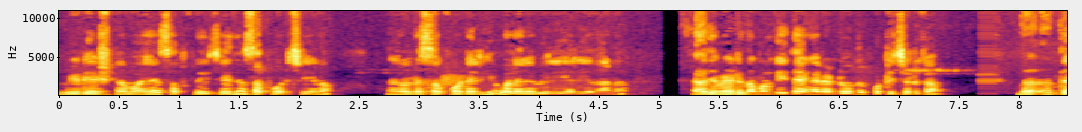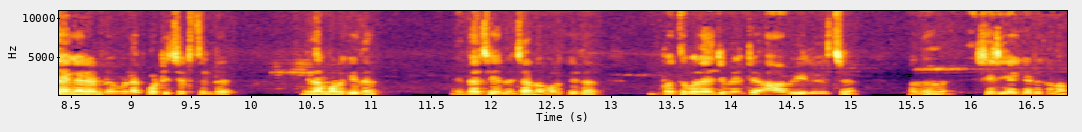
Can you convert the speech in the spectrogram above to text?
വീഡിയോ ഇഷ്ടമായ സബ്സ്ക്രൈബ് ചെയ്ത് സപ്പോർട്ട് ചെയ്യണം. നിങ്ങളുടെ സപ്പോർട്ട് എനിക്ക് വളരെ വിലയേറിയതാണ്. ആദ്യമായിട്ട് നമ്മൾക്ക് ഈ തേങ്ങ രണ്ടും ഒന്ന് പൊട്ടിച്ചെടുക്കാം. തേങ്ങ രണ്ടും ഇവിടെ പൊട്ടിച്ചെടുത്തിട്ടുണ്ട്. ഇനി നമ്മൾക്കിത് എന്താ ചെയ്യുന്നത് വെച്ചാൽ നമ്മൾക്കിത് പത്ത് പതിനഞ്ച് മിനിറ്റ് ആവിയിൽ വെച്ച് അത് ശരിയാക്കി എടുക്കണം.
